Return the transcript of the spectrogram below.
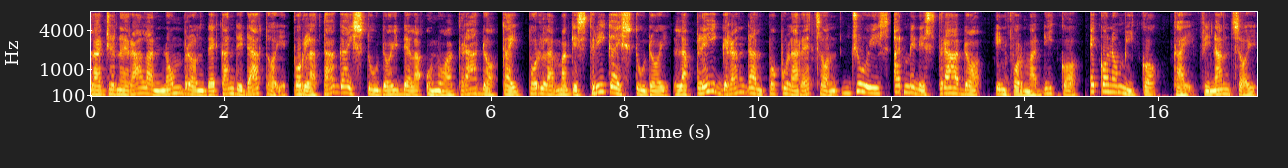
la generala nombron de candidatoi por la tagai studoj de la unua grado cae por la magistrigai studoj la plei grandan popularecon giuis administrado informadico, economico, cae finanzoi,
